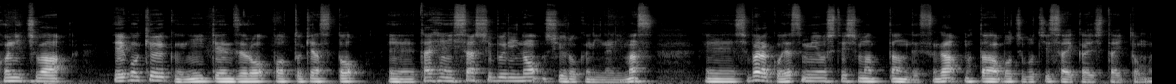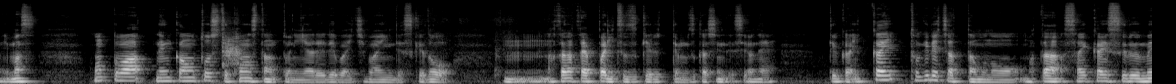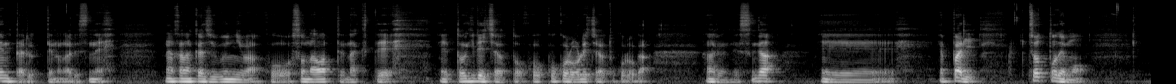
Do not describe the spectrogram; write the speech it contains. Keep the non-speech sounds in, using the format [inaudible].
こんにちは。英語教育2.0ポッドキャスト、えー、大変久しぶりの収録になります、えー、しばらくお休みをしてしまったんですが、またぼちぼち再開したいと思います。本当は年間を通してコンスタントにやれれば一番いいんですけど、うん、なかなかやっぱり続けるって難しいんですよね。っていうか、一回途切れちゃったものをまた再開するメンタルっていうのがですね、なかなか自分にはこう備わってなくて、え途切れちゃうとこう心折れちゃうところがあるんですが、えー、やっぱりちょっとでも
